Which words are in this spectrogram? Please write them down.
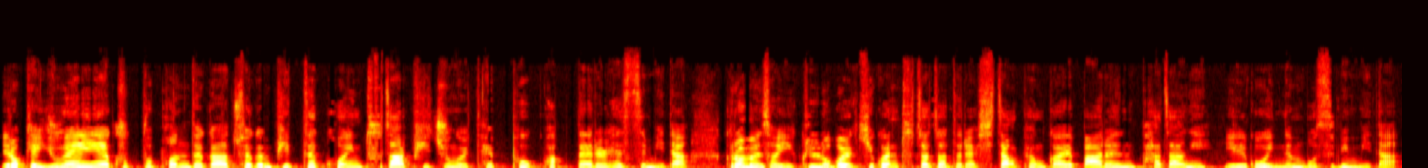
이렇게 UAE의 국부 펀드가 최근 비트코인 투자 비중을 대폭 확대를 했습니다. 그러면서 이 글로벌 기관 투자자들의 시장 평가에 빠른 파장이 일고 있는 모습입니다.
